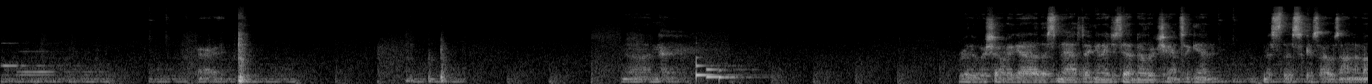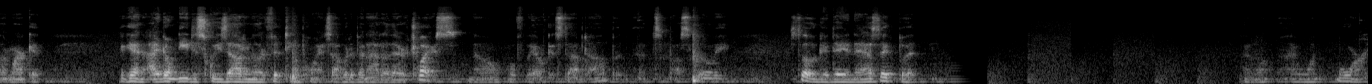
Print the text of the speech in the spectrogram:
All right. On. Really wish I would have got out of this NASDAQ and I just had another chance again missed this because I was on another market. Again, I don't need to squeeze out another 15 points. I would have been out of there twice. No, hopefully I don't get stopped out, but that's a possibility. Still a good day in NASDAQ, but I want, I want more.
